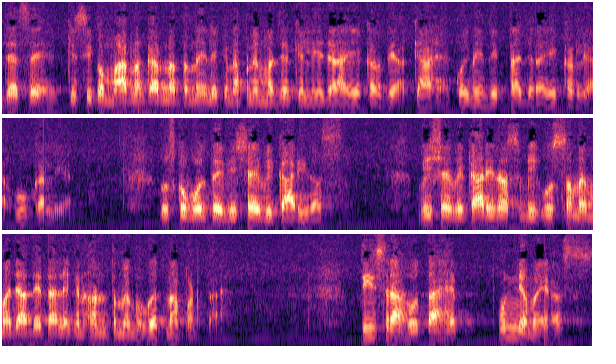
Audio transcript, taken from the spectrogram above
जैसे किसी को मारना करना तो नहीं, लेकिन अपने मज़े के लिए जरा ये कर दिया, क्या है? कोई नहीं देखता, जरा ये कर लिया, वो कर लिया। उसको बोलते विषय विकारी रस। विषय विकारी रस भी उस समय मज़ा देता है लेकिन अंत में भुगतना पड़ता है। तीसरा होता है पुण्यमय रस।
